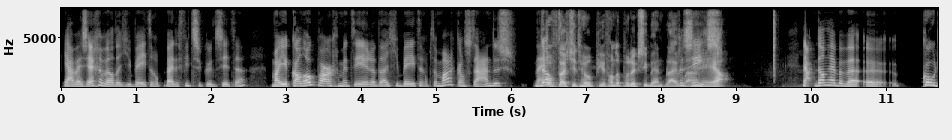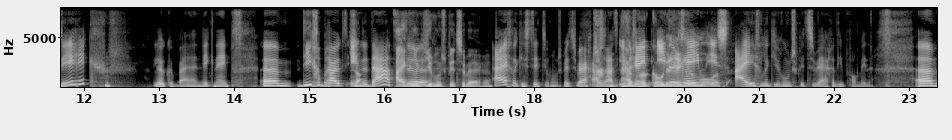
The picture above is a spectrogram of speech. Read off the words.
Ja, wij zeggen wel dat je beter op, bij de fietsen kunt zitten, maar je kan ook argumenteren dat je beter op de markt kan staan. Dus nou ja, Of dat je het hulpje van de productie bent, blijkbaar. Precies. Ja. Nou, dan hebben we eh Coderik. Leuke nickname. Ehm, die gebruikt Zo, inderdaad. Eigenlijk de, Jeroen Spitsenbergen. Eigenlijk is dit Jeroen Spitsbergen. Uiteraard. Iedereen, iedereen is eigenlijk Jeroen Spitsbergen diep van binnen. Ehm,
